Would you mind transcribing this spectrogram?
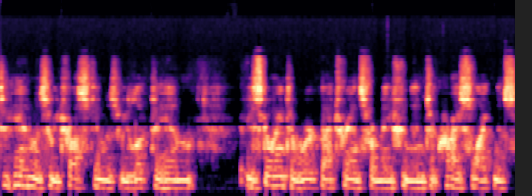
to Him, as we trust Him, as we look to Him, is going to work that transformation into Christ likeness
